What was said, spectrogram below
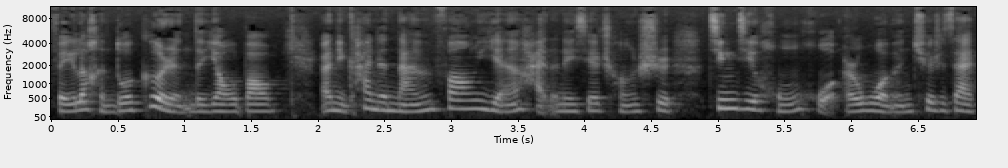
肥了很多个人的腰包，然后你看着南方沿海的那些城市经济红火，而我们却是在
